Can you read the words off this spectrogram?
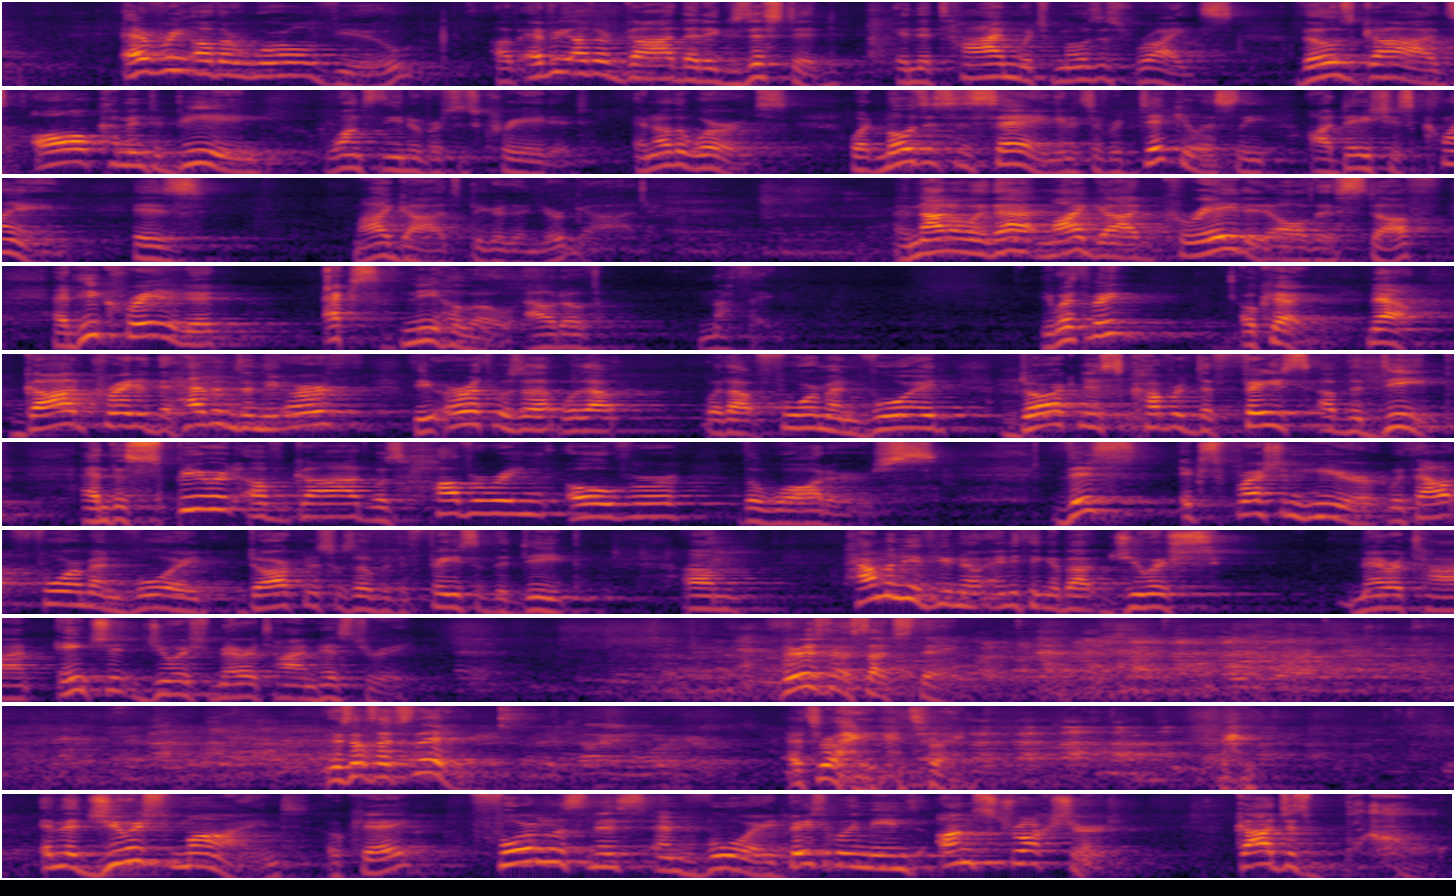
Every other worldview of every other God that existed in the time which Moses writes, those gods all come into being once the universe is created. In other words, what Moses is saying, and it's a ridiculously audacious claim, is my God's bigger than your God. And not only that, my God created all this stuff, and he created it ex nihilo, out of nothing. You with me? Okay, now, God created the heavens and the earth. The earth was without, without form and void. Darkness covered the face of the deep. and the Spirit of God was hovering over the waters. This expression here, without form and void, darkness was over the face of the deep. Um, how many of you know anything about Jewish maritime, ancient Jewish maritime history? There is no such thing. There's no such thing. That's right, that's right. In the Jewish mind, okay, formlessness and void basically means unstructured. God just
